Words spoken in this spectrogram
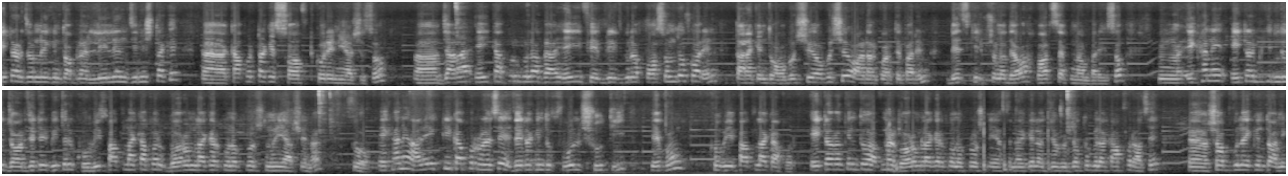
এইটার জন্য কিন্তু আপনার লিলেন জিনিসটাকে কাপড়টাকে সফট করে নিয়ে আসে। আহ, যারা এই কাপড়গুলা বা এই ফেব্রিক্সগুলো পছন্দ করেন তারা কিন্তু অবশ্যই অবশ্যই অর্ডার করতে পারেন। ডেসক্রিপশনে দেওয়া হোয়াটসঅ্যাপ নাম্বারে সো এখানে এটার কিন্তু জর্জেটের ভিতরে খুবই পাতলা কাপড় গরম লাগার কোনো প্রশ্নই আসে না। তো এখানে আরেকটি কাপড় রয়েছে যেটা কিন্তু ফুল সুতি এবং খুবই পাতলা কাপড়। এটারও কিন্তু আপনার গরম লাগার কোনো প্রশ্নই আসে না। যত- যতগুলা কাপড় আছে সবগুলাই কিন্তু আমি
